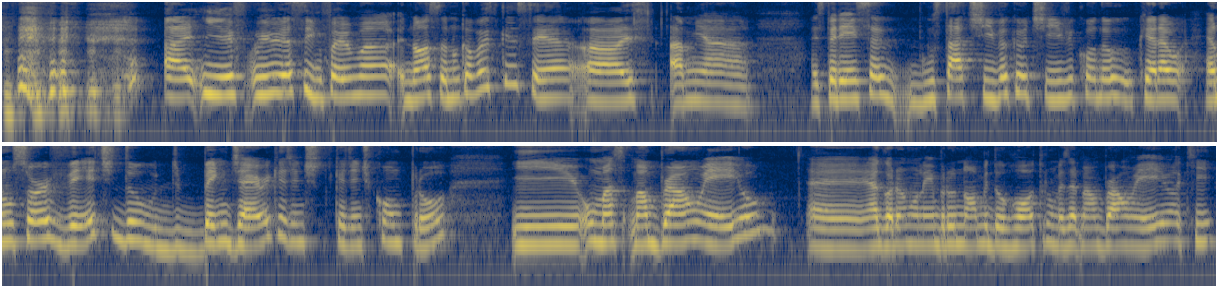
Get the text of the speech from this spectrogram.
Aí, e, assim, foi uma... Nossa, eu nunca vou esquecer a, a minha... A experiência gustativa que eu tive quando eu, que era, era um sorvete do Ben Jerry que a gente, que a gente comprou e uma, uma brown ale, é, agora eu não lembro o nome do rótulo, mas era uma brown ale aqui.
